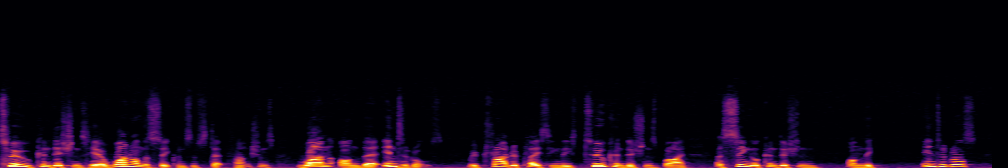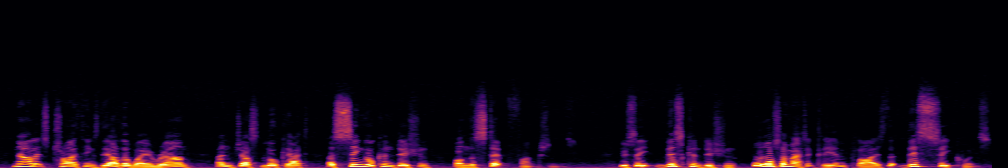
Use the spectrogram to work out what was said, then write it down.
two conditions here, one on the sequence of step functions, one on their integrals. We've tried replacing these two conditions by a single condition on the integrals. Now let's try things the other way around and just look at a single condition on the step functions. You see, this condition automatically implies that this sequence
